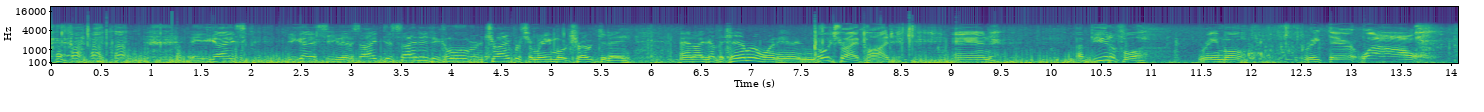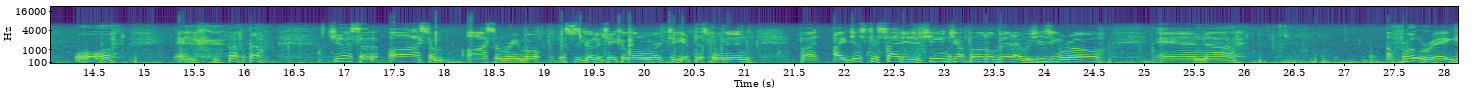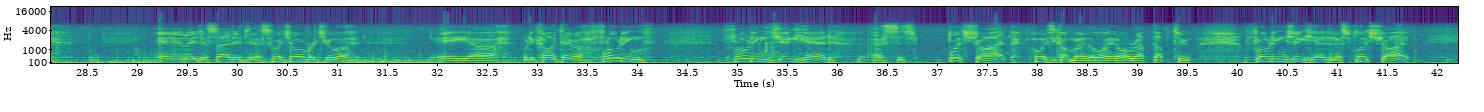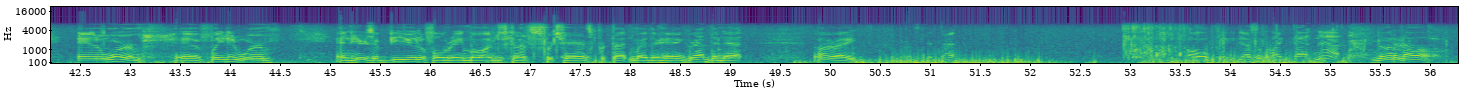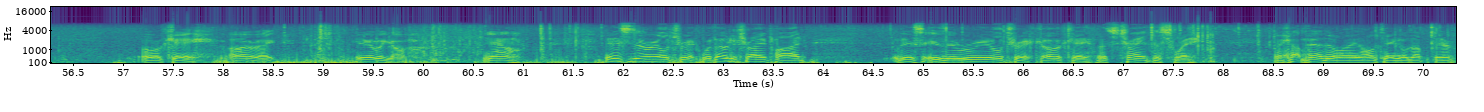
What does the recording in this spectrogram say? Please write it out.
hey, you guys, you got to see this. I decided to come over and try for some rainbow trout today, and I got the camera in one hand, no tripod, and a beautiful rainbow right there. Wow! Oh, and just an awesome, awesome rainbow. This is going to take a little work to get this one in, but I just decided to change up a little bit. I was using roe and uh, a float rig, and I decided to switch over to a a uh, what do you call it there? A floating floating jig head, a split shot. He's got my other line all wrapped up too. A floating jig head and a split shot, and a worm, an inflated worm. And here's a beautiful rainbow. I'm just gonna have to switch hands, put that in my other hand, grab the net. All right, let's get that. Oh, he doesn't like that net. Not at all. Okay, all right. Here we go. Now, this is a real trick. Without a tripod, this is a real trick. Okay, let's try it this way. I got my other line all tangled up there.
